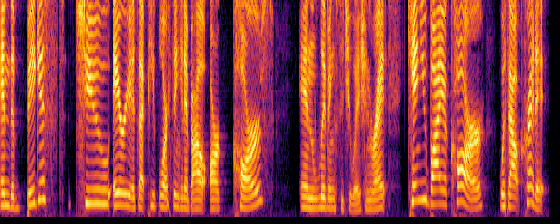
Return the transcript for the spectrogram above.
And the biggest two areas that people are thinking about are cars and living situation, right? Can you buy a car without credit?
